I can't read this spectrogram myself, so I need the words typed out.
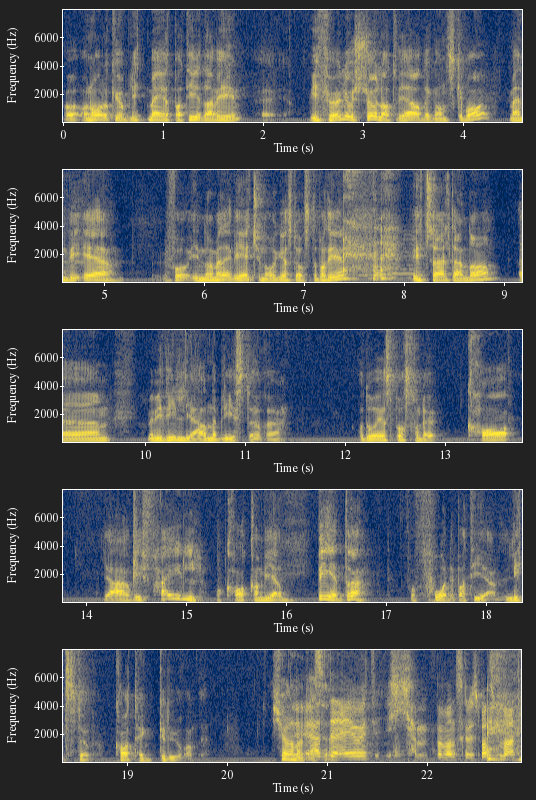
Og, nå har dere jo blitt med i et parti der vi eh, Vi føler jo sjøl at vi gjør det ganske bra, men vi er vi får innrømme det, vi er ikke Norges største parti. Ikke helt ennå. Eh, men vi vil gjerne bli større. Og da er jo spørsmålet hva gjør vi feil, og hva kan vi gjøre bedre for å få det partiet litt større? Hva tenker du, Randi? Ja. Det er jo et kjempevanskelig spørsmål.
